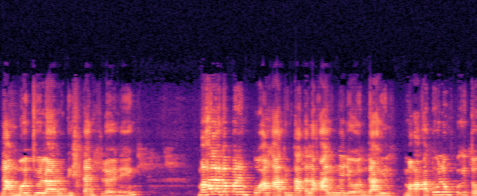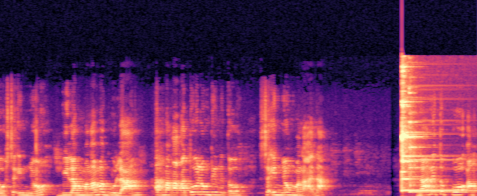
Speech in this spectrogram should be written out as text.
ng modular distance learning, mahalaga pa rin po ang ating tatalakayin ngayon dahil makakatulong po ito sa inyo bilang mga magulang at makakatulong din ito sa inyong mga anak. Narito po ang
